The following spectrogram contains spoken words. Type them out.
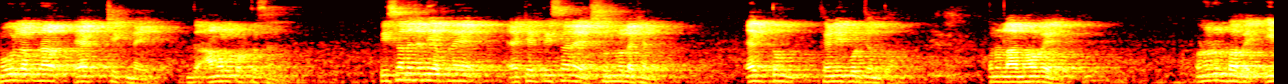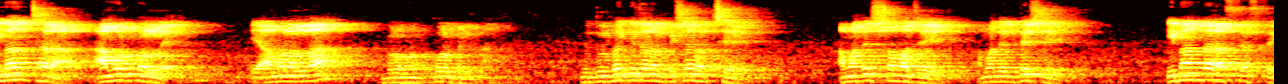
মূল আপনার এক ঠিক নেই, কিন্তু আমল করতেছেন। পিছনে যদি আপনি একের পিছনে শূন্য লেখেন, একদম ফেনি পর্যন্ত, কোনো লাভ হবে? অনুরূপভাবে ইমান ছাড়া আমল করলে এ আমল আল্লাহ গ্রহণ করবেন না। দুর্ভাগ্যজনক বিষয় হচ্ছে, আমাদের সমাজে, আমাদের দেশে ইমানদার আস্তে আস্তে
